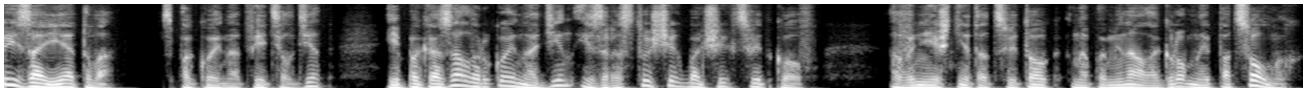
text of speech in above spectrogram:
из-за этого», — спокойно ответил дед, и показал рукой на один из растущих больших цветков. Внешне этот цветок напоминал огромный подсолнух,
